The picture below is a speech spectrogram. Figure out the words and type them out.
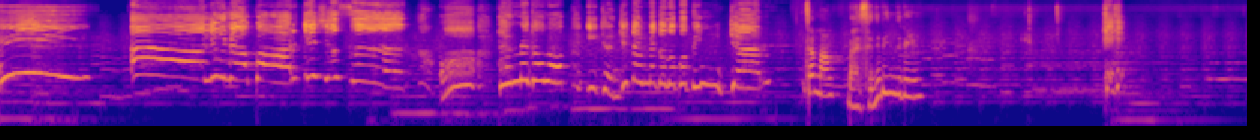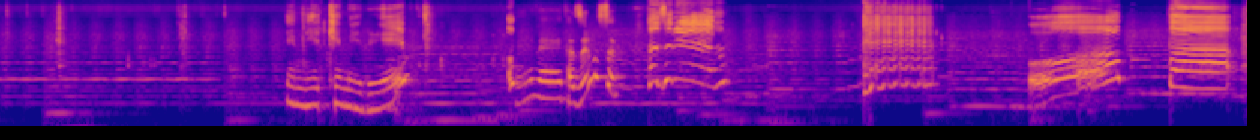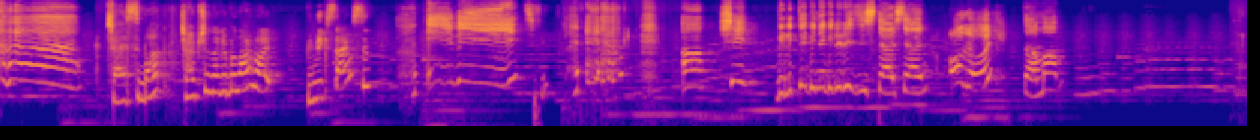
Luna Park yaşasın. Aa, dönme dolap. İlk önce dönme dolaba bineceğim. Tamam, ben seni bindireyim. Emniyet kemerim. Evet, hazır mısın? Hazırım. Hoppa. Chelsea bak, çarpışan arabalar var. Binmek ister misin? Evet. Aa, şey, birlikte binebiliriz istersen. Olur. Tamam.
